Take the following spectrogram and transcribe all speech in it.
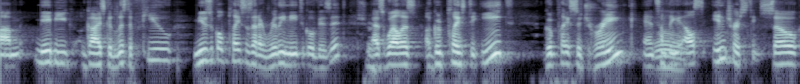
Um, maybe you guys could list a few musical places that I really need to go visit, as well as a good place to eat, a good place to drink, and something Mm. else interesting. So,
